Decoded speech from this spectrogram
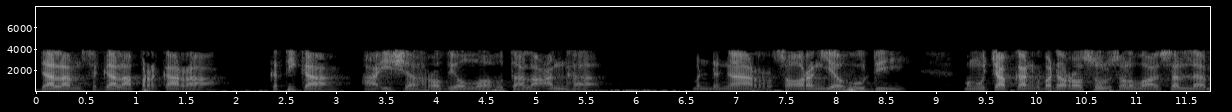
dalam segala perkara. Ketika Aisyah radhiyallahu taala anha mendengar seorang Yahudi mengucapkan kepada Rasul sallallahu alaihi wasallam,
